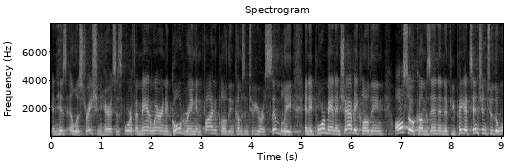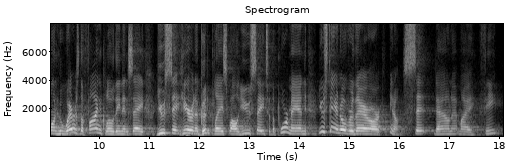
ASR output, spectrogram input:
and his illustration here. It says, For if a man wearing a gold ring and fine clothing comes into your assembly, and a poor man in shabby clothing also comes in, and if you pay attention to the one who wears the fine clothing and say, You sit here in a good place, while you say to the poor man, You stand over there, or, you know, sit down at my feet,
